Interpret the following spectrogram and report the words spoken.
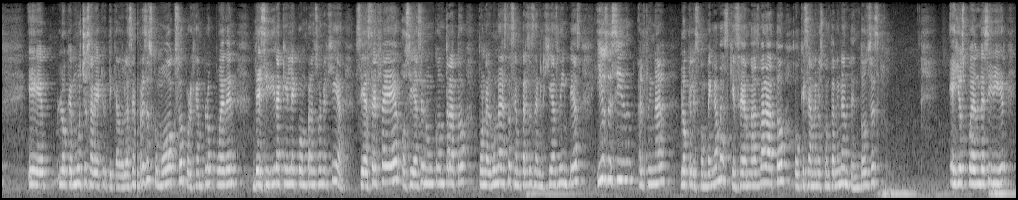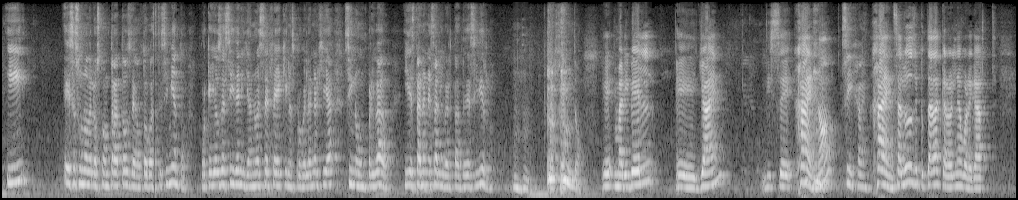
eh, lo que muchos había criticado, las empresas como Oxo, por ejemplo, pueden decidir a quién le compran su energía, si a CFE o si hacen un contrato con alguna de estas empresas de energías limpias, y ellos deciden al final lo que les convenga más, que sea más barato o que sea menos contaminante. Entonces, ellos pueden decidir y ese es uno de los contratos de autoabastecimiento, porque ellos deciden y ya no es CFE quien les provee la energía, sino un privado, y están en esa libertad de decidirlo. Perfecto. Eh, Maribel eh, Jaén dice, Jaén, ¿no? Sí, Jaén. Jaén, saludos diputada Carolina Boregart.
